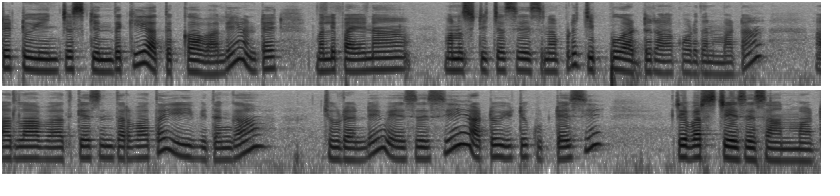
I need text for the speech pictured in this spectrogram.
అంటే టూ ఇంచెస్ కిందకి అతుక్కోవాలి. అంటే మళ్ళీ పైన మనం స్టిచెస్ వేసినప్పుడు జిప్పు అడ్డు రాకూడదనమాట అలా అతికేసిన తర్వాత ఈ విధంగా చూడండి వేసేసి అటు ఇటు కుట్టేసి రివర్స్ చేసేసా అనమాట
